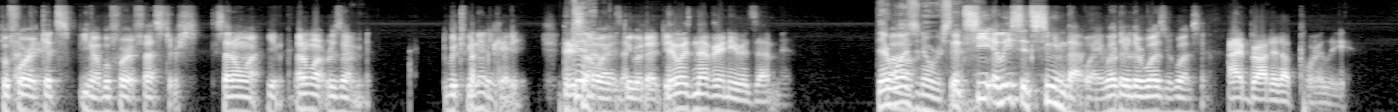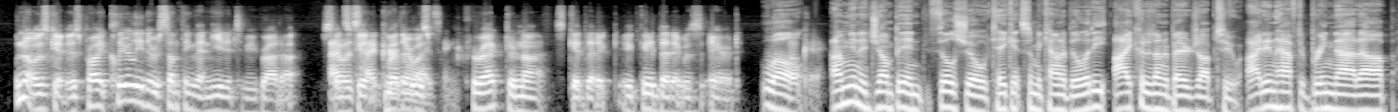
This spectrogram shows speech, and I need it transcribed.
before it gets you know before it festers because I don't want you know I don't want resentment between Okay. anybody. There's no why I do what I There was never any resentment. there well, was no It resentment. see at least it seemed that way, whether there was or wasn't. I brought it up poorly. No, it was good. It was probably clearly there was something that needed to be brought up. So I was good. Whether it was correct or not, it's good that it, it good that it was aired. Well, Okay. I'm gonna jump in. Phil show taking some accountability. I could have done a better job too. I didn't have to bring that up.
